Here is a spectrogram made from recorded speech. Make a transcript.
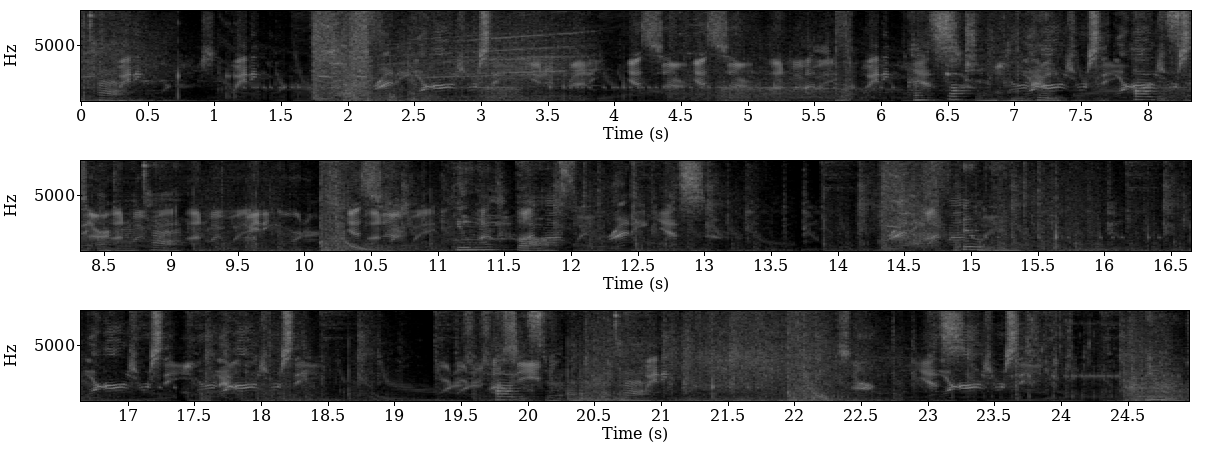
attack. Waiting orders. Waiting orders. Ready. Orders received. Unit ready. Yes, sir. Yes, sir. On my way. Waiting. Construction yes. complete. Harvester Sir, under on attack. way. On my way. Waiting orders. Yes, on my way. Unit lost. Ready. Yes, sir. Ready. On my Building. Orders received. Orders received. Orders received. Harvester under attack. Sir. Yes. Orders received. Unit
